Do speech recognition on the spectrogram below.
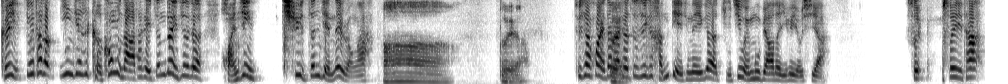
可以，因为它的硬件是可控的啊，它可以针对这个环境去增减内容啊。啊，对啊，就像《荒野大镖客》，这是一个很典型的一个主机为目标的一个游戏啊。所以，所以它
